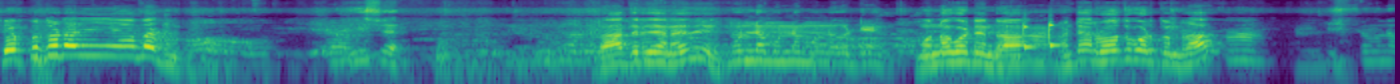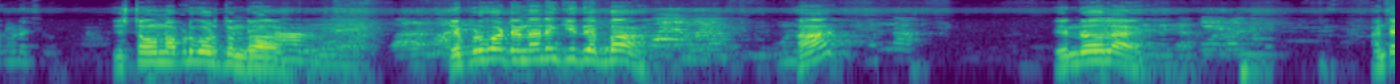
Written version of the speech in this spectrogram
చెప్పుతుంటది రాత్రిదేనా ఇది? మొన్న మొన్న మొన్న కొట్టాను మొన్న కొట్టినరా అంటే రోజు కొడుతుండ్రా? ఇష్టం ఉన్నప్పుడు వచ్చి ఇష్టం ఉన్నప్పుడు కొడుతుండ్రా? ఎప్పుడు కొట్టిండ్రా నీకు ఈ దెబ్బ? ఆ? ఎన్ని రోజులే? అంటే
